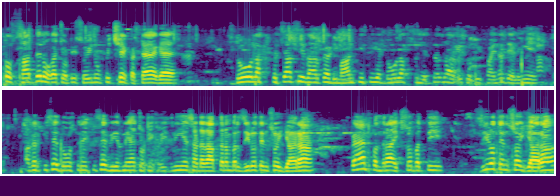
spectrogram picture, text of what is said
ਤੋਂ 7 ਦਿਨ ਹੋ ਗਿਆ ਛੋਟੀ ਸੂਈ ਨੂੰ ਪਿੱਛੇ ਕੱਟਾ ਹੈਗਾ ਹੈ। ਦੋ ਲੱਖ ਪਚਾਸੀ ਹਜ਼ਾਰ ਰੁਪਏ ਡਿਮਾਂਡ ਕੀਤੀ ਹੈ 2 ਲੱਖ 75 ਹਜ਼ਾਰ ਦੀ ਛੋਟੀ ਫਾਈਨਲ ਦੇਣੀ ਹੈ ਅਗਰ ਕਿਸੇ ਦੋਸਤ ਨੇ ਕਿਸੇ ਵੀਰ ਨੇ ਇਹ ਛੋਟੀ ਖਰੀਦਣੀ ਹੈ ਸਾਡਾ ਰਾਬਤਾ ਨੰਬਰ 0311 पैंठ पंद्रह एक सौ बत्ती ज़ीरो तीन सौ ग्यारह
